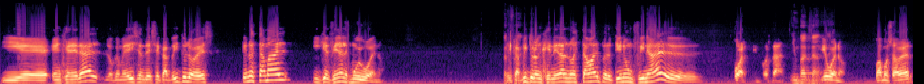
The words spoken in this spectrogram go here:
Y eh, en general, lo que me dicen de ese capítulo es que no está mal y que el final es muy bueno. El capítulo en general no está mal, pero tiene un final fuerte, importante. Impactante. Y bueno, vamos a ver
